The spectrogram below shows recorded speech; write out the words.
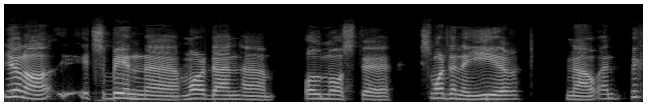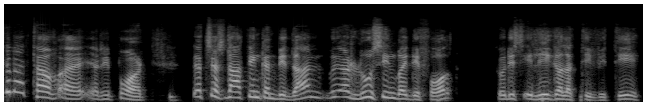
you know, it's been uh, more than um, almost uh, it's more than a year now, and we cannot have a, a report that says nothing can be done. We are losing by default to this illegal activity.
